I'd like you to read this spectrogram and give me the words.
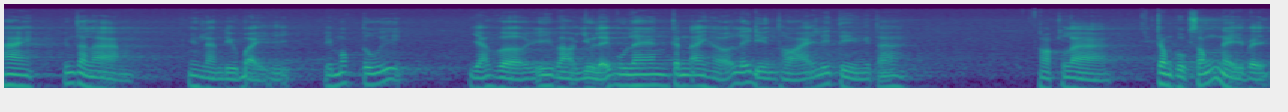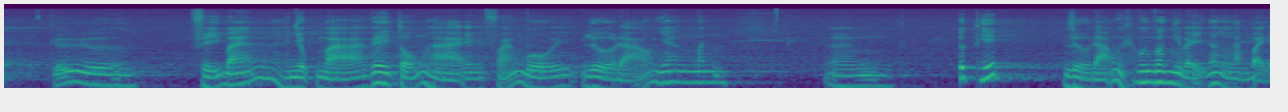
Hai, chúng ta làm nhưng làm điều bậy đi móc túi, giả vờ đi vào dự lễ vu lan, canh ai hở lấy điện thoại, lấy tiền người ta. Hoặc là trong cuộc sống này vậy, cứ uh, phỉ bán, nhục mạ, gây tổn hại, phản bội, lừa đảo, gian manh ức hiếp, lừa đảo người khác, vân vân như vậy, đó là làm bậy.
